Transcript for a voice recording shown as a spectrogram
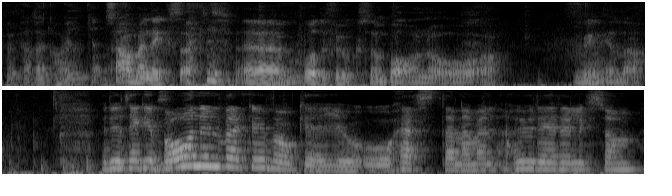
För pedagogiken. Ja men exakt. Eh, Både för vuxna och barn och, och få in hela... Men jag tänker barnen verkar ju vara okej och, och hästarna men hur är det liksom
